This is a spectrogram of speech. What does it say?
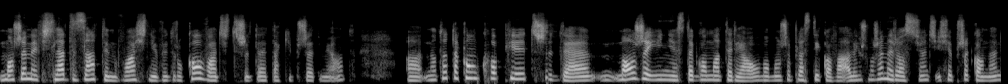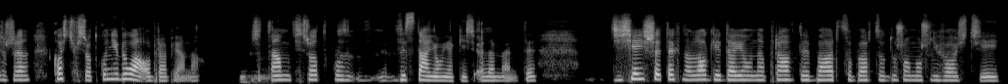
możemy w ślad za tym właśnie wydrukować 3D taki przedmiot, no to taką kopię 3D, może i nie z tego materiału, bo może plastikowa, ale już możemy rozciąć i się przekonać, że kość w środku nie była obrabiana że mhm. tam w środku wystają jakieś elementy. Dzisiejsze technologie dają naprawdę bardzo, bardzo dużo możliwości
